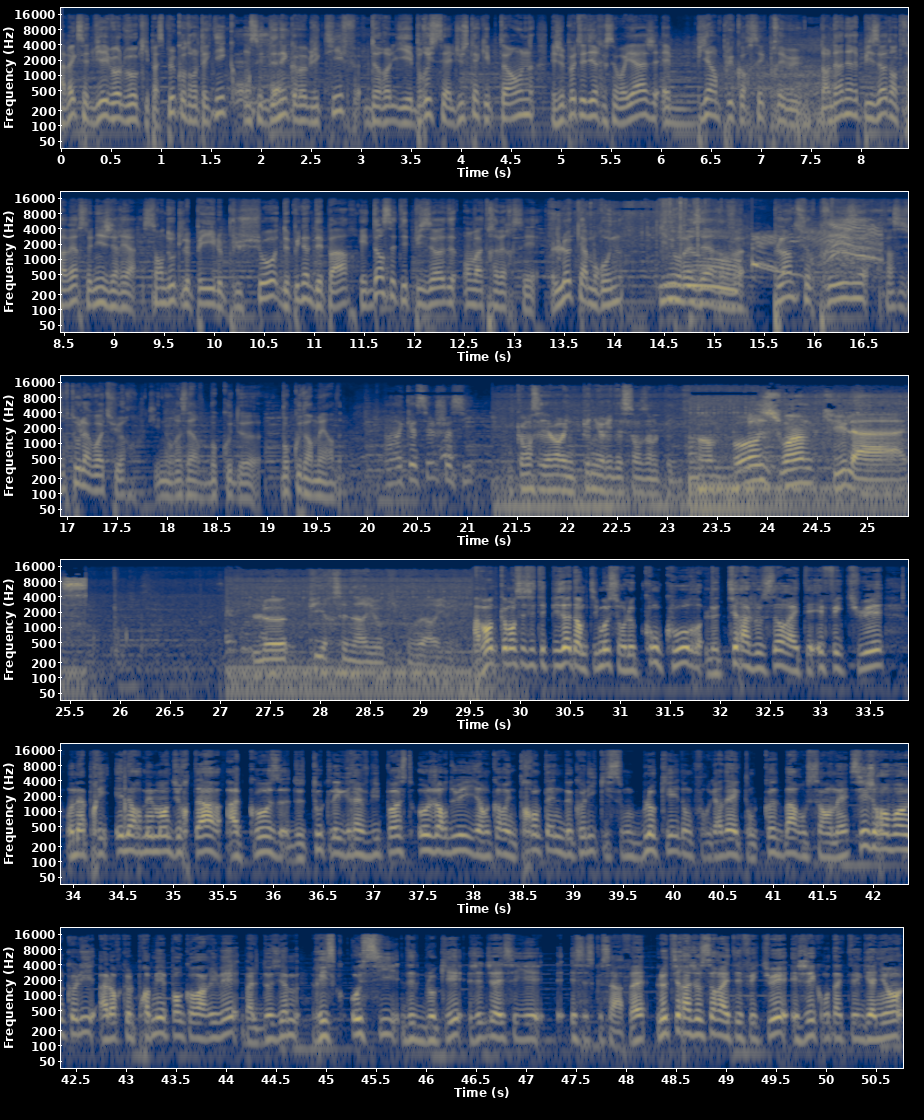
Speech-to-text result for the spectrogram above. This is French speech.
Avec cette vieille Volvo qui passe plus le contrôle technique, on s'est donné comme objectif de relier Bruxelles jusqu'à Cape Town et je peux te dire que ce voyage est bien plus corsé que prévu. Dans le dernier épisode, on traverse le Nigeria, sans doute le pays le plus chaud depuis notre départ et dans cet épisode, on va traverser le Cameroun qui nous réserve plein de surprises, enfin c'est surtout la voiture qui nous réserve beaucoup de beaucoup d'emmerdes. On a cassé le châssis. Il commence à y avoir une pénurie d'essence dans le pays. Un beau joint de culasse le pire scénario qui pouvait arriver. Avant de commencer cet épisode, un petit mot sur le concours. Le tirage au sort a été effectué. On a pris énormément du retard à cause de toutes les grèves bipost. Aujourd'hui, il y a encore une trentaine de colis qui sont bloqués, donc faut regarder avec ton code barre où ça en est. Si je renvoie un colis alors que le premier n'est pas encore arrivé, bah, le deuxième risque aussi d'être bloqué. J'ai déjà essayé et c'est ce que ça a fait. Le tirage au sort a été effectué et j'ai contacté le gagnant.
